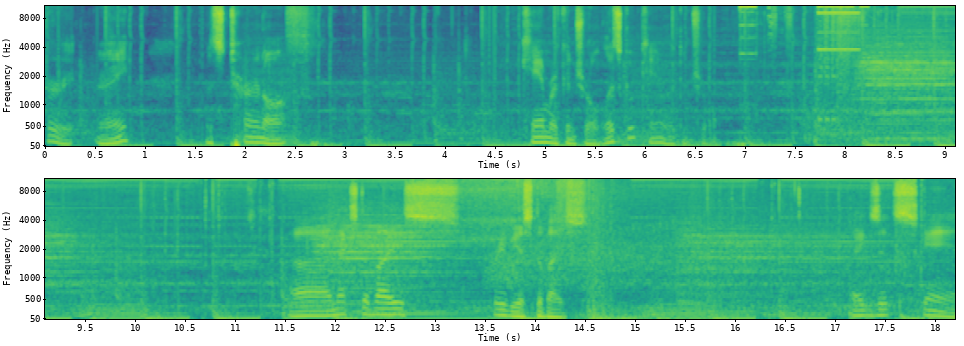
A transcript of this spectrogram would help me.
Turret, right? Let's turn off camera control. Let's go camera control. Uh, next device, previous device. Exit scan.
